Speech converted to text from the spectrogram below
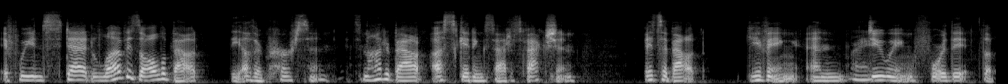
if we instead love is all about the other person it's not about us getting satisfaction it's about giving and Right. doing for the, the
